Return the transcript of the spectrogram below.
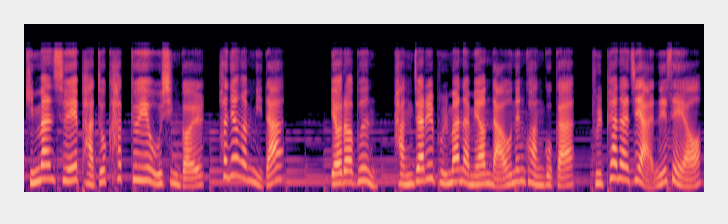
김만수의 바둑 학교에 오신 걸 환영합니다. 여러분, 강좌를 볼만 하면 나오는 광고가 불편하지 않으세요?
